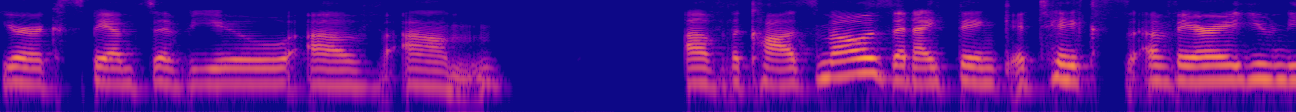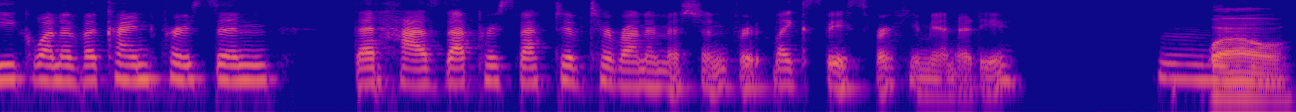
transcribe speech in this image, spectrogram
your expansive view of um, of the cosmos. And I think it takes a very unique, one of a kind person that has that perspective to run a mission for like space for humanity. Wow.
